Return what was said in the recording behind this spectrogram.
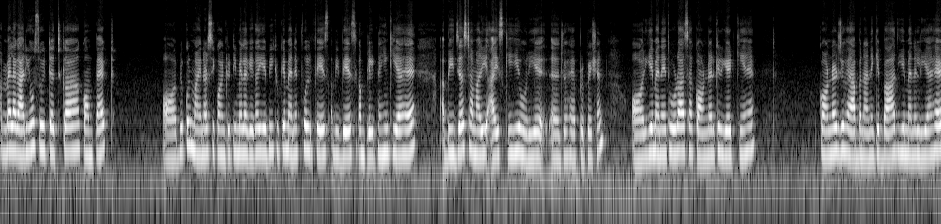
अब मैं लगा रही हूँ स्वीट टच का कॉम्पैक्ट और बिल्कुल माइनर सी क्वांटिटी में लगेगा ये भी क्योंकि मैंने फुल फेस अभी बेस कंप्लीट नहीं किया है। अभी जस्ट हमारी आइज़ की ही हो रही है जो है प्रिपरेशन और ये मैंने थोड़ा सा कॉर्नर क्रिएट किए हैं। कॉर्नर जो है आप बनाने के बाद ये मैंने लिया है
